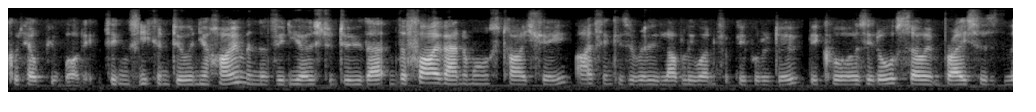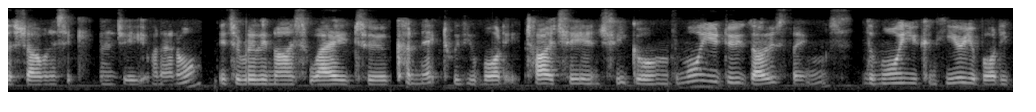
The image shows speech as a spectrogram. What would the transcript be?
could help your body. Things you can do in your home and the videos to do that. The five animals Tai Chi, I think, is a really lovely one for people to do because it also embraces the shamanistic energy of an animal. It's a really nice way to connect with your body. Tai Chi and Qigong, the more you do those things, the more you can hear your body.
